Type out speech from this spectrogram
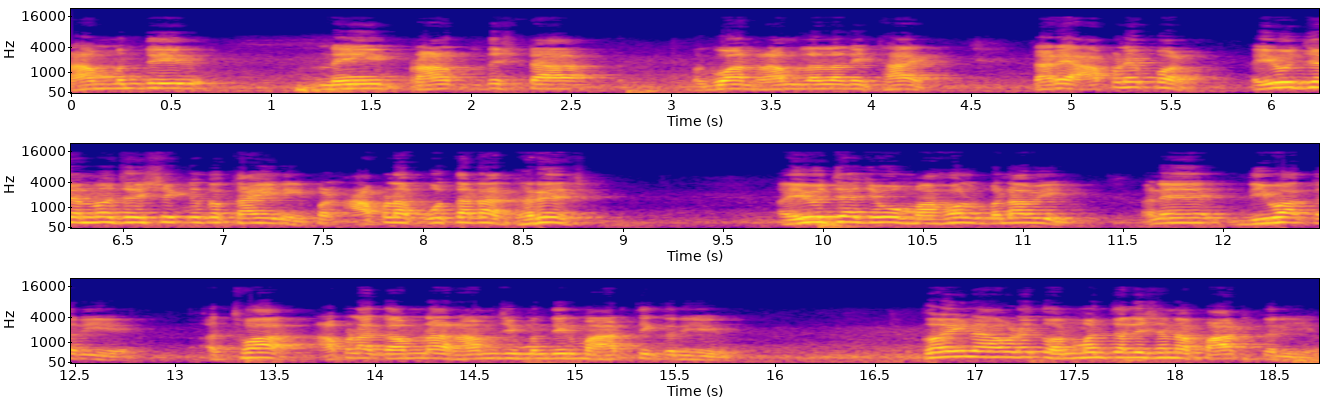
રામ મંદિરની પ્રાણ પ્રતિષ્ઠા ભગવાન રામલલાની થાય, ત્યારે આપણે પણ અયોધ્યા ન જઈ શકીએ તો કાંઈ નહીં. પણ આપણા પોતાના ઘરે જ અયોધ્યા જેવો માહોલ બનાવી અને દીવા કરીએ અથવા આપણા ગામના રામજી મંદિરમાં આરતી કરીએ. કંઈ ના આવડે તો હનુમાન ચાલીસાના પાઠ કરીએ.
